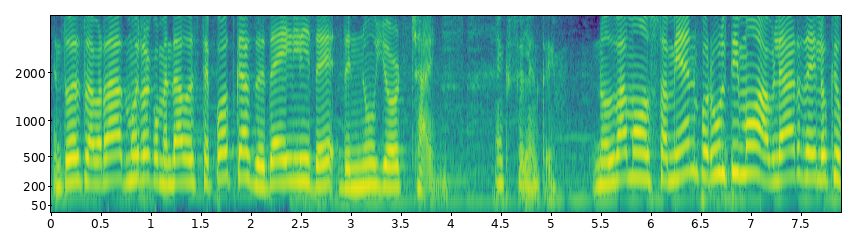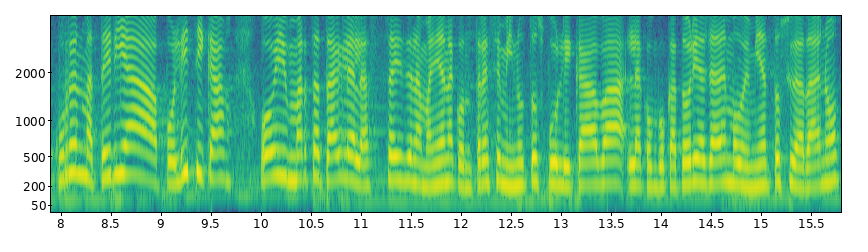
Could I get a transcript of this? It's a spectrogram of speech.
Entonces, la verdad, muy recomendado este podcast, The Daily de The New York Times. Excelente. Nos vamos también, por último, a hablar de lo que ocurre en materia política. Hoy Marta Tagle a las 6 de la mañana con 13 minutos publicaba la convocatoria ya de Movimiento Ciudadano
